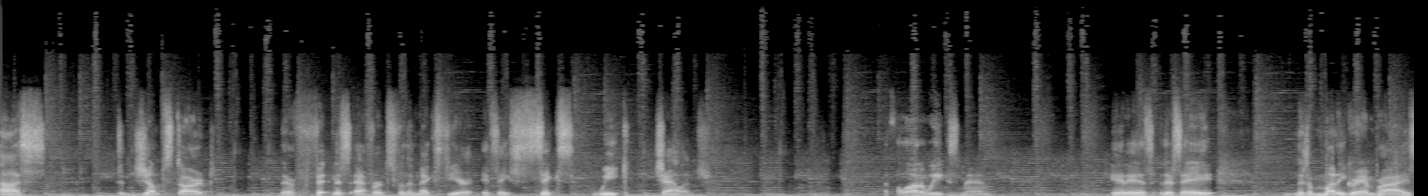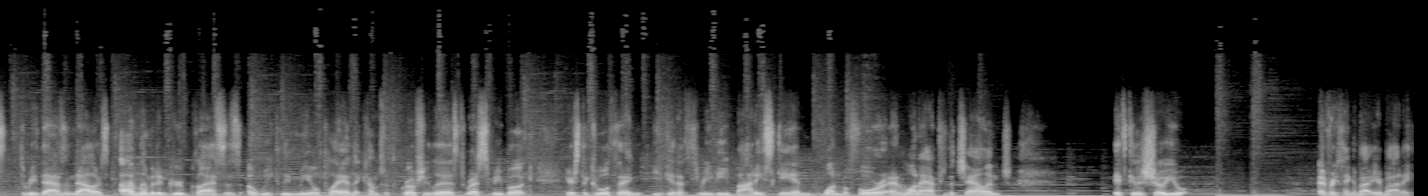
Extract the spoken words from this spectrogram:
us to jumpstart their fitness efforts for the next year. It's a six week challenge. A lot of weeks, man. It is. There's a there's a money MoneyGram prize, three thousand dollars, unlimited group classes, a weekly meal plan that comes with grocery list, recipe book. Here's the cool thing: you get a 3D body scan, one before and one after the challenge. It's going to show you everything about your body.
